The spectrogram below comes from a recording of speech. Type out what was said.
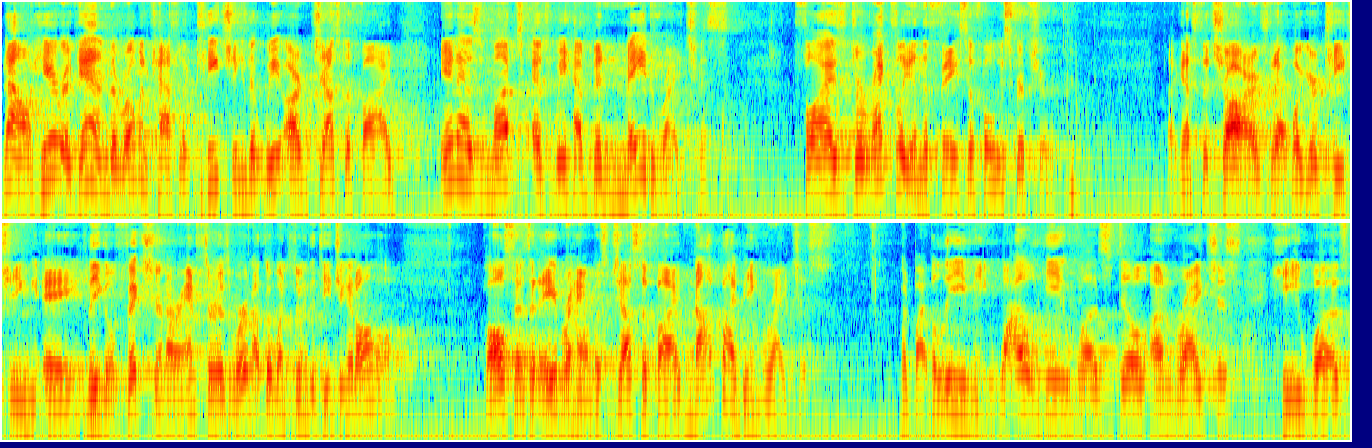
Now, here again, the Roman Catholic teaching that we are justified inasmuch as we have been made righteous, flies directly in the face of Holy Scripture. Against the charge that, well, you're teaching a legal fiction, our answer is we're not the ones doing the teaching at all. Paul says that Abraham was justified not by being righteous, but by believing. While he was still unrighteous, he was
